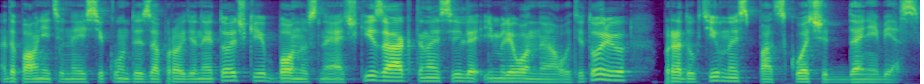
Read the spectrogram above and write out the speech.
дополнительные секунды за пройденные точки, бонусные очки за акты насилия и миллионную аудиторию, продуктивность подскочит до небес.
